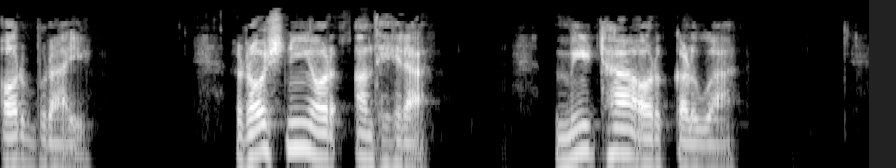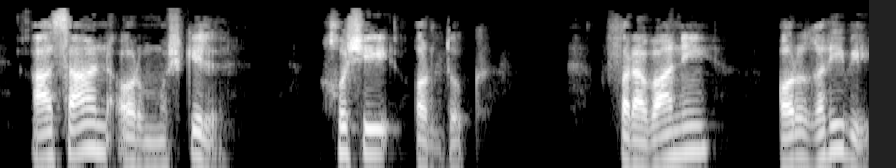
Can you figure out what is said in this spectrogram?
اور برائی۔ روشنی اور اندھیرا، میٹھا اور کڑوا، آسان اور مشکل، خوشی اور دکھ، فراوانی اور غریبی،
